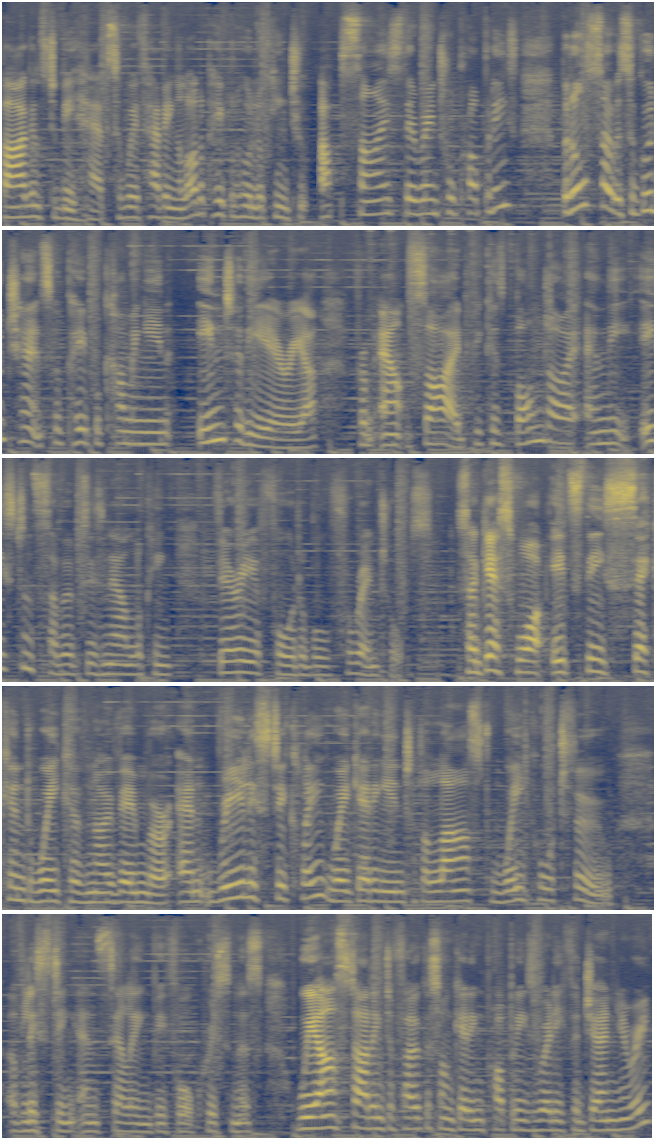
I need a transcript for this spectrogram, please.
bargains to be had. So we're having a lot of people who are looking to upsize their rental properties, but also it's a good chance for people coming in into the area from outside because Bondi and the eastern suburbs is now looking very affordable for rentals. So guess what? It's the second week of November and realistically we're getting into the last week or two of listing and selling before Christmas. We are starting to focus on getting properties ready for January.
